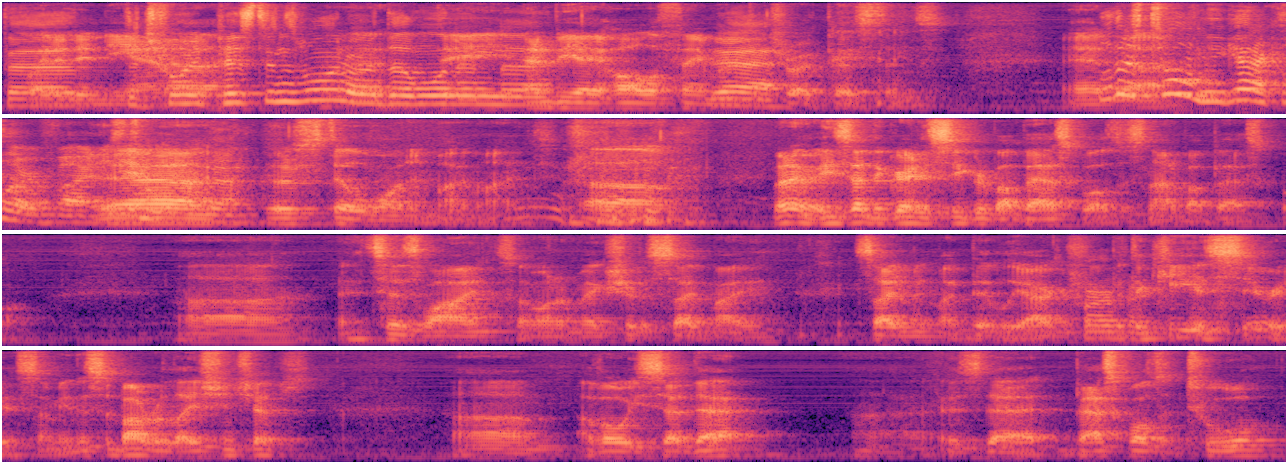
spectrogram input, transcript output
played at Indiana. Detroit Pistons one or the one in the. NBA Hall of Fame Yeah. Detroit Pistons. And, well, there's uh, two of them. You gotta clarify. There's two of them. Yeah, there's still one in my mind. Um, but anyway, he said the greatest secret about basketball is it's not about basketball. Uh, it's his line, so I wanted to make sure to cite my cite him in my bibliography. But the key is serious. I mean, this is about relationships. Um, I've always said that is that basketball's a tool.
